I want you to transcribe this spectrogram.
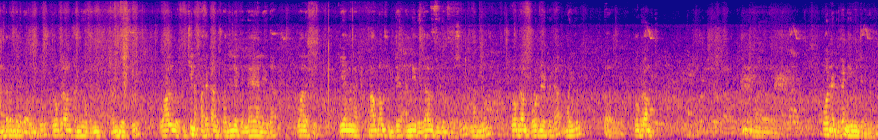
అండదండలుగా ఉంటూ ప్రోగ్రామ్స్ అన్ని రన్ రన్ చేస్తూ వాళ్ళు ఇచ్చిన పథకాలు ప్రజలకు వెళ్ళాయా లేదా వాళ్ళకి ఏమైనా ప్రాబ్లమ్స్ ఉంటే అన్ని రిజాల్వ్ చేయడం కోసం నన్ను ప్రోగ్రామ్ కోఆర్డినేటర్గా మరియు ప్రోగ్రామ్ కోఆర్డినేటర్గా నియమించబడింది.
